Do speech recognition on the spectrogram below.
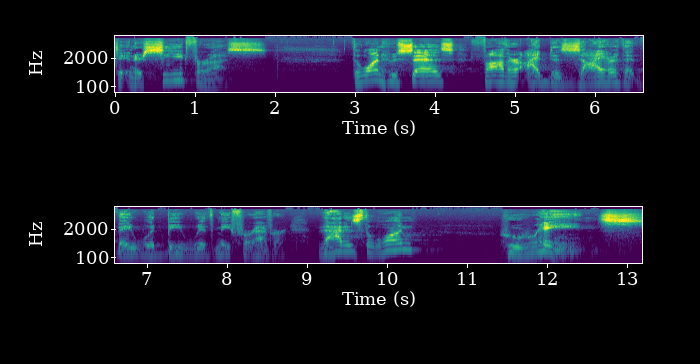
to intercede for us, the one who says, Father, I desire that they would be with me forever. That is the one who reigns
